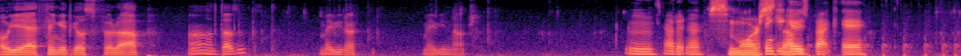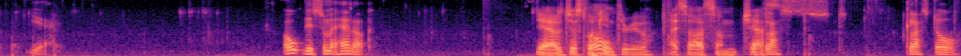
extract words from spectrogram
Oh yeah, I think it goes further up. Oh, does it? Maybe not. Maybe not. Mm, I don't know. Some more I think stuff. it goes back here. Yeah. Oh, there's some at Hairlock. Yeah, I was just looking Oh. through. I saw some The glass, glass door.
